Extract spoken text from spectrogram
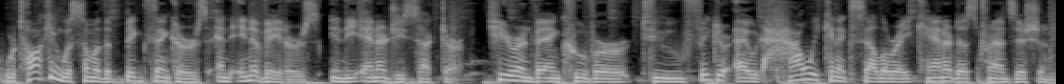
We're talking with some of the big thinkers and innovators in the energy sector here in Vancouver to figure out how we can accelerate Canada's transition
